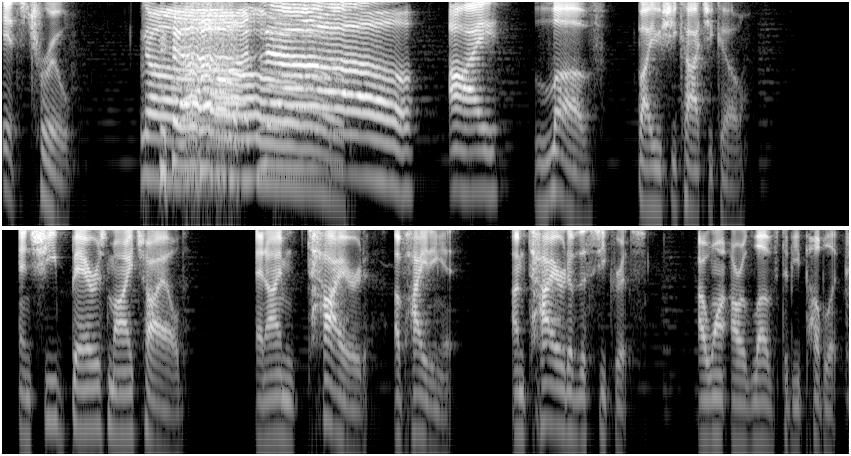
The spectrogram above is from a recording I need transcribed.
It's true. No, oh, no. I love Bayushi Kachiko, and she bears my child, and I'm tired of hiding it. I'm tired of the secrets. I want our love to be public.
